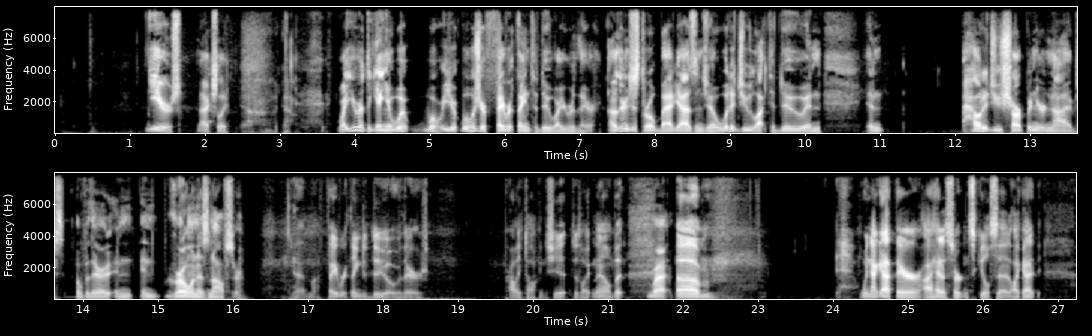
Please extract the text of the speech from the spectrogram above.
Years, actually. Yeah, yeah. While you were at the gang unit, what, what were your what was your favorite thing to do while you were there? Other than just throw bad guys in jail, what did you like to do and and how did you sharpen your knives over there in, in growing as an officer? Yeah, my favorite thing to do over there is probably talking shit, just like now. But Right. when I got there, I had a certain skill set. Like I,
